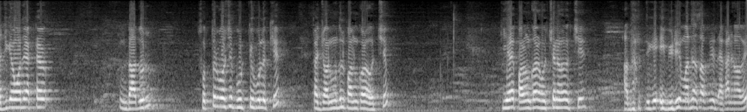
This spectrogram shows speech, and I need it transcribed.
আজকে আমাদের একটা দাদুর সত্তর বছর পূর্তি উপলক্ষে তার জন্মদিন পালন করা হচ্ছে। কীভাবে পালন করা হচ্ছে না হচ্ছে আপনার দিকে এই ভিডিওর মাধ্যমে সব কিছু দেখানো হবে।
